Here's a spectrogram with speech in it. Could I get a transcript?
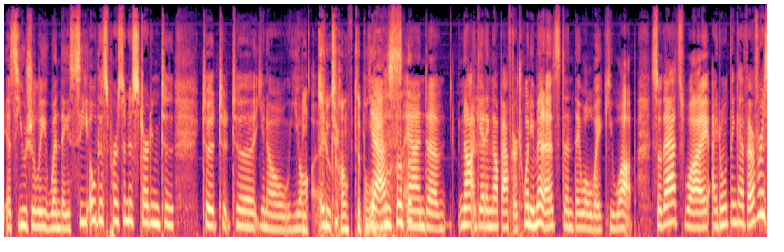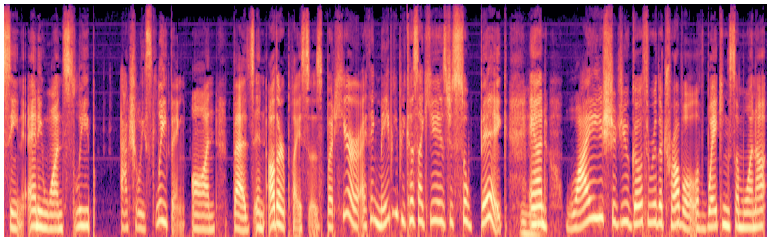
it's usually when they see, oh, this person is starting to to to, to you know yaw- too uh, to- comfortable. Yes, and uh, not getting up after twenty minutes, then they will wake you up. So that's why I don't think I've ever seen anyone sleep actually sleeping on beds in other places. But here, I think maybe because IKEA is just so big, and why should you go through the trouble of waking someone up?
